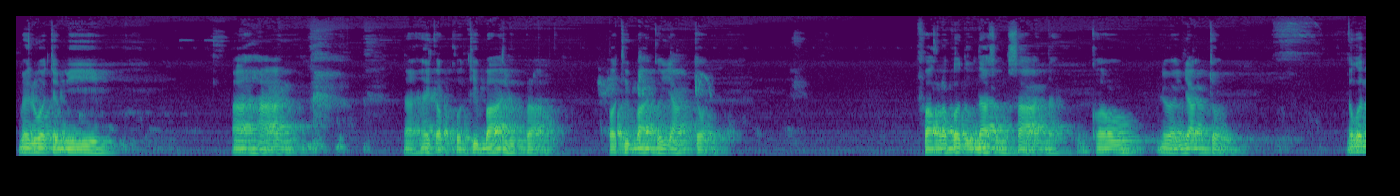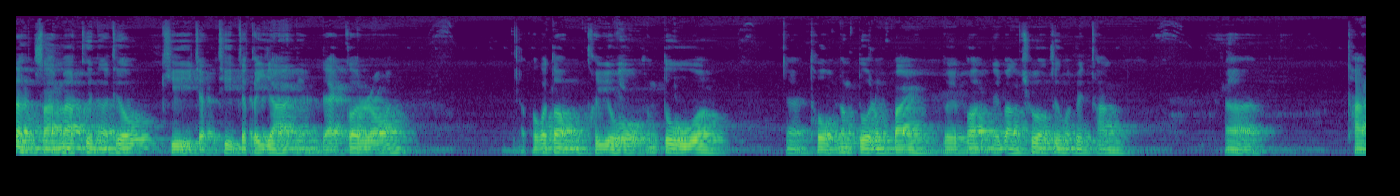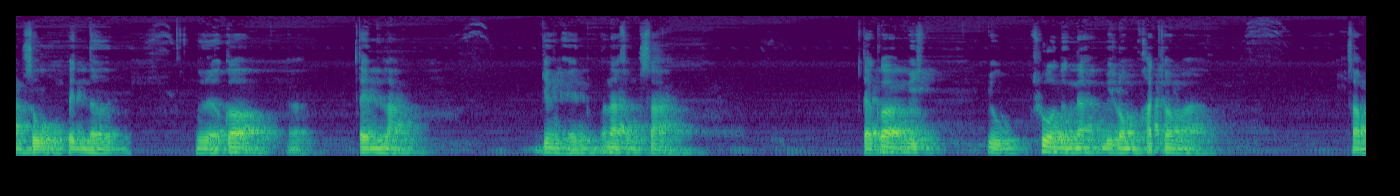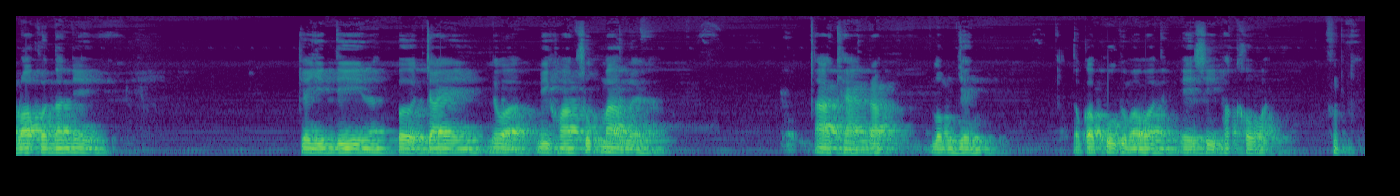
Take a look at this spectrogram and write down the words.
ไม่รู้ว่าจะมีอาหารนะให้กับคนที่บ้านหรือเปล่า เพราะที่บ้านก็ยากจน ฟังแล้วก็ดูน่าสงสารนะเขาเรียกว่ายากจน แล้วก็น่าสงสารมากขึ้นนะที่เขาขี่จากขี่จักรยานเนี่ยแดดก็ร้อนเขาก็ต้องขยโยทั้งตัวโถมทั้งตัวลงไป โดยเฉพาะในบางช่วงซึ่งมันเป็นทาง ทางสูงเป็นเนิน เหงื่อก็เต็มหลัง ยิ่งเห็นก็น่าสงสาร แต่ก็มีอยู่ช่วงหนึ่งนะ มีลมพัดเข้ามาสำล้อคนนั้นนี่จะยินดีนะ เปิดใจเรียกว่ามีความสุขมากเลยนะอ้าแขนรับลมเย็น แล้วก็พูดขึ้นมาว่าAC ภควัน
